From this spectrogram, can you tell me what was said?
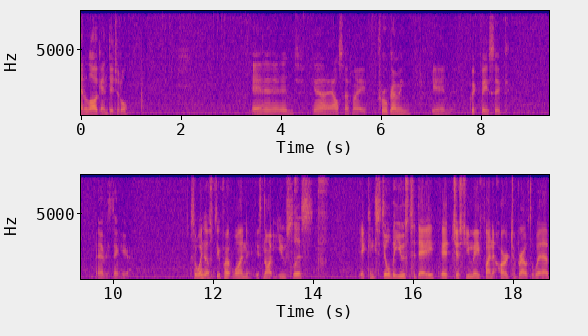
Analog and digital. And yeah, I also have my programming in Quick Basic and everything here. So Windows 3.1 is not useless. It can still be used today, it just you may find it hard to browse the web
